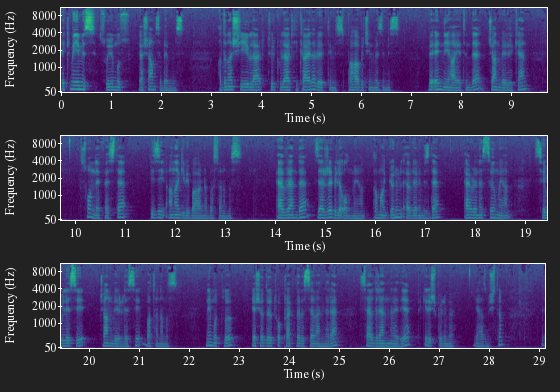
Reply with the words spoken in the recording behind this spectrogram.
ekmeğimiz, suyumuz, yaşam sebebimiz, adına şiirler, türküler, hikayeler ürettiğimiz paha biçilmezimiz. Ve en nihayetinde can verirken son nefeste bizi ana gibi bağrına basanımız. Evrende zerre bile olmayan ama gönül evlerimizde evrene sığmayan sevilesi, can verilesi vatanımız. Ne mutlu yaşadığı toprakları sevenlere, sevdirenlere diye bir giriş bölümü yazmıştım. Ee,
